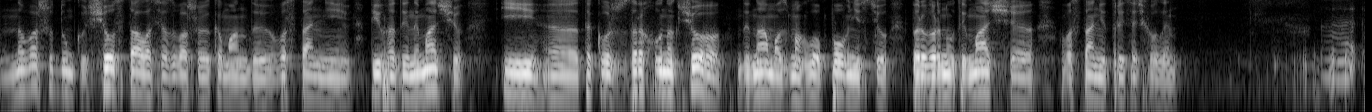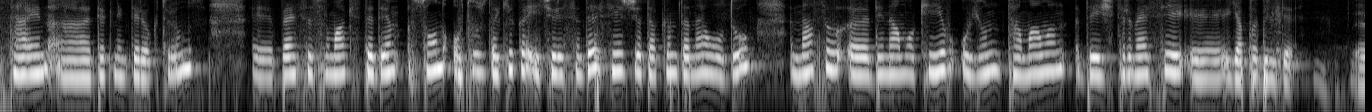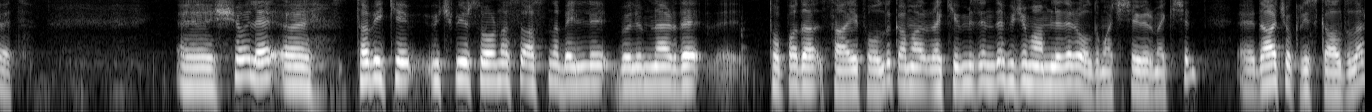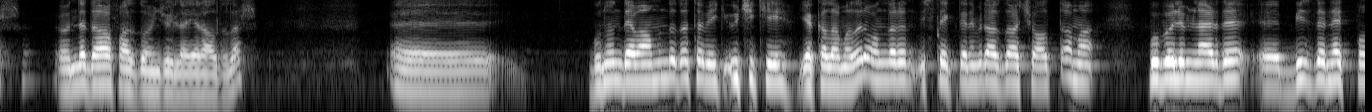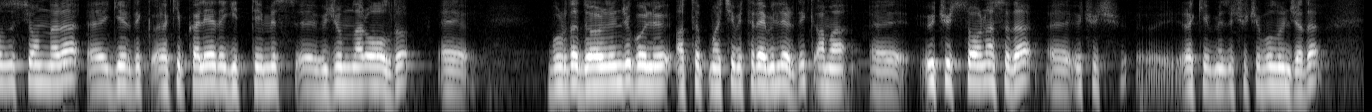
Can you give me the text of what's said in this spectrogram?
на вашу думку, що сталося з вашою командою в останні півгодини матчу, і е, також за рахунок чого Динамо змогло повністю перевернути матч е, в останні 30 хвилин? Ee, Sayın e, Teknik Direktörümüz, e, ben size sormak istedim. Son 30 dakika içerisinde sizce takımda ne oldu? Nasıl e, Dinamo Kiev oyun tamamen değiştirmesi yapabildi? Evet. Ee, şöyle e, tabii ki 3-1 sonrası aslında belli bölümlerde e, topa da sahip olduk ama rakibimizin de hücum hamleleri oldu maçı çevirmek için. E, daha çok risk aldılar. Önde daha fazla oyuncuyla yer aldılar. Ee, bunun devamında da tabii ki 3-2 yakalamaları onların isteklerini biraz daha çoğalttı ama bu bölümlerde e, biz de net pozisyonlara e, girdik. Rakip kaleye de gittiğimiz e, hücumlar oldu. E, burada dördüncü golü atıp maçı bitirebilirdik ama e, 3-3 sonrası da e, 3-3 e, rakibimiz 3-3'ü bulunca da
